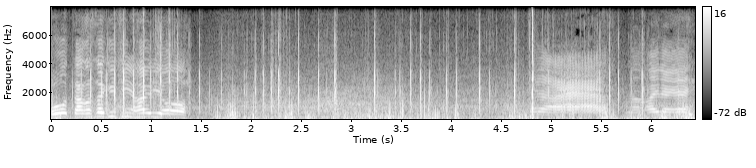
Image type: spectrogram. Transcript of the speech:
おお高崎市に入るよ。いね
